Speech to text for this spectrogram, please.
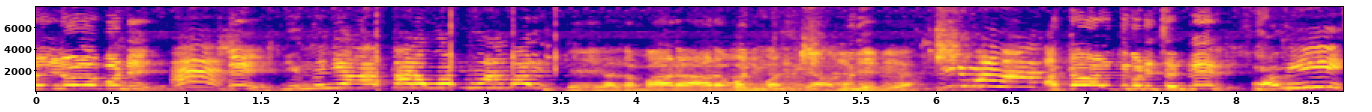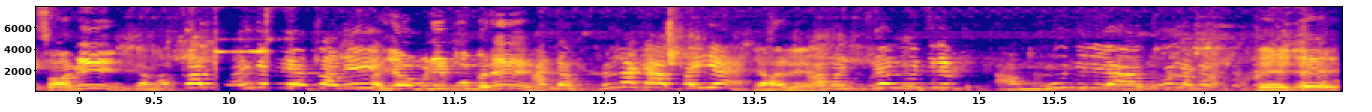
சரி நோடா பூண்டி. இங்க இருந்து எங்க அக்கால ஓடி போன பாரு டேய் அதெல்லாம் மாடா ஆட ஓட்டி மாட்டியா மூதேவியா அக்கா அழைத்து கொண்டு சென்றீர். சுவாமி. சுவாமி எங்க அக்கால குழந்தை கிடையாது சுவாமி ஐயா முனி பூங்கரு அந்த பிள்ளைக்கா பையன் யாரு? அவன் ஜென்மத்திலே மூஞ்சிலே ஊர்ல. டேய் டேய்.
